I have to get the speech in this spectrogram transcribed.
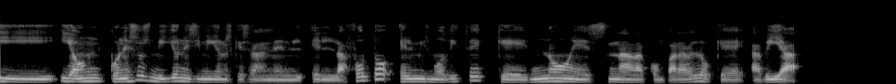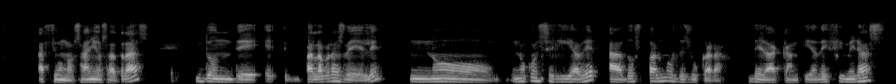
y, y aún con esos millones y millones que salen en, la foto, él mismo dice que no es nada comparable a lo que había hace unos años atrás, donde, eh, palabras de él, ¿eh? no, no conseguía ver a dos palmos de su cara, de la cantidad de efímeras,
